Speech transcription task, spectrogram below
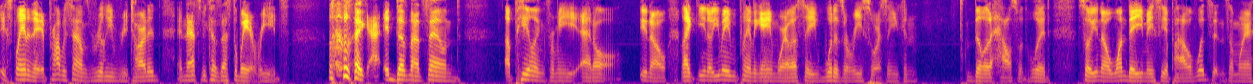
explaining it, it probably sounds really retarded, and that's because that's the way it reads. like I, it does not sound appealing for me at all. You know, like you know, you may be playing a game where let's say wood is a resource and you can build a house with wood. So you know, one day you may see a pile of wood sitting somewhere.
